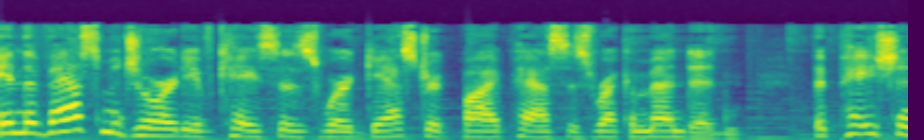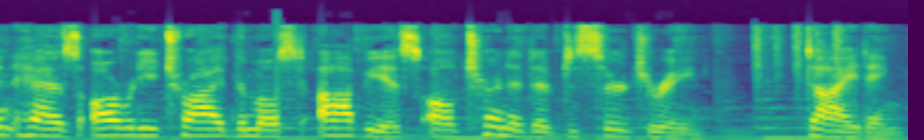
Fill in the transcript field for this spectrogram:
In the vast majority of cases where gastric bypass is recommended, the patient has already tried the most obvious alternative to surgery, dieting.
